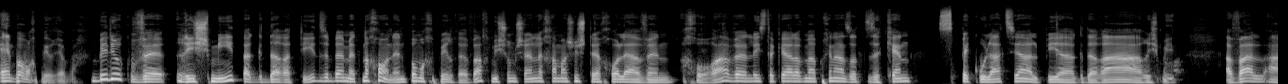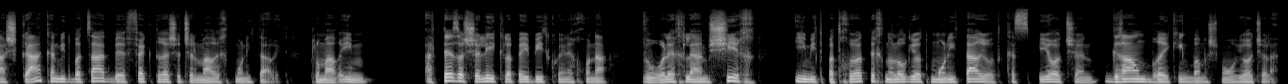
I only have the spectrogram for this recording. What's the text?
אין פה מכפיל רווח. בדיוק, ורשמית, הגדרתית, זה באמת נכון, אין פה מכפיל רווח, משום שאין לך משהו שאתה יכול להיאבן אחורה ולהסתכל עליו מהבחינה הזאת, זה כן ספקולציה על פי ההגדרה הרשמית. אבל ההשקעה כאן מתבצעת באפקט רשת של מערכת מוניטרית. כלומר, אם התזה שלי כלפי ביטקוין נכונה, והוא הולך להמשיך עם התפתחויות טכנולוגיות מוניטריות, כספיות, שהן ground breaking במשמעויות שלהן.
